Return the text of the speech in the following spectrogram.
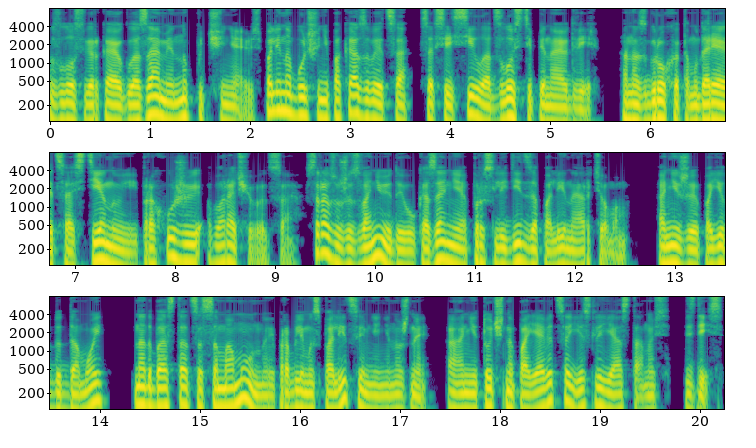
зло сверкаю глазами, но подчиняюсь. Полина больше не показывается, со всей силы от злости пинаю дверь. Она с грохотом ударяется о стену, и прохожие оборачиваются. Сразу же звоню и даю указание проследить за Полиной и Артёмом. Они же поедут домой. Надо бы остаться самому, но и проблемы с полицией мне не нужны. А они точно появятся, если я останусь здесь.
